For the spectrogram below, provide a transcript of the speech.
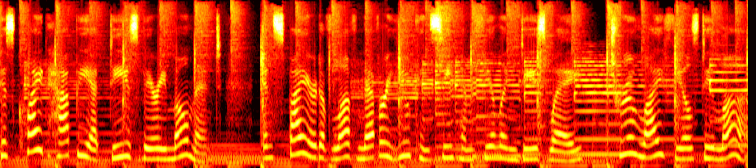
He's quite happy at D's very moment, Inspired of love never you can see him feeling D's way, true life feels D love.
